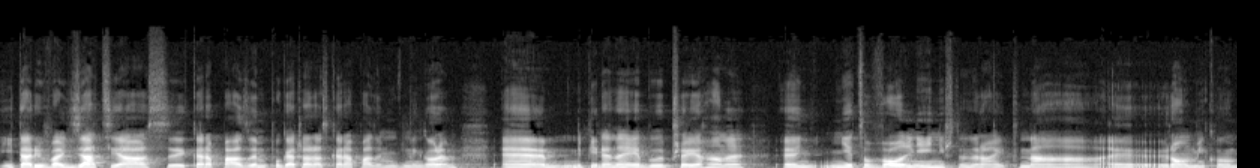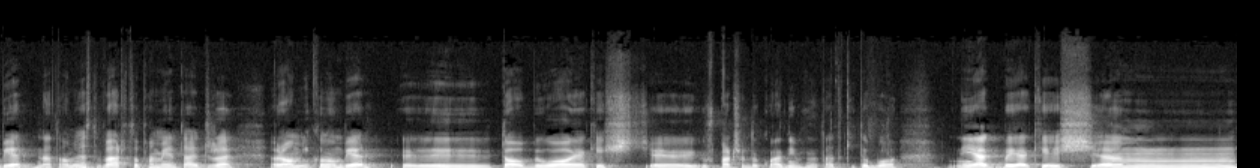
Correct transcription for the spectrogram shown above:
i ta rywalizacja z Karapazem, Pogaczara z Karapazem i Winegorem, Pireneje były przejechane nieco wolniej niż ten rajd na Rom i Colombier. Natomiast warto pamiętać, że Rom i Colombier to było jakieś, już patrzę dokładnie w notatki, to było jakby jakieś um,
